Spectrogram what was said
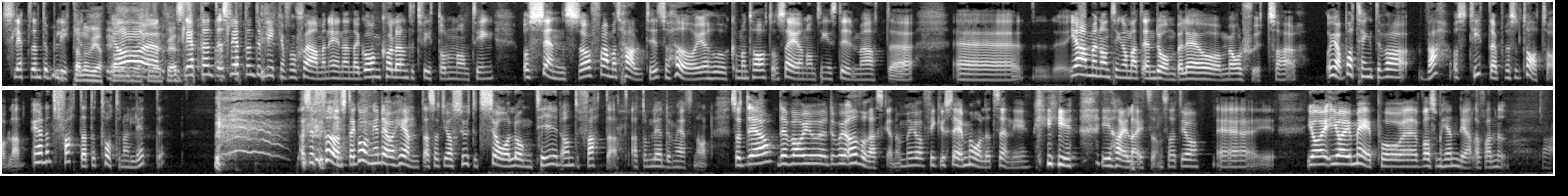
släppte inte blicken. Veta vad som ja, har ja, skett. släppte, inte, släppte inte blicken från skärmen en enda gång, kollade inte Twitter eller någonting. Och sen så framåt halvtid så hör jag hur kommentatorn säger någonting i stil med att eh, eh, Ja men någonting om att en Dombele är målskytt så här. Och jag bara tänkte va? va? Och så tittade jag på resultattavlan. Jag hade inte fattat att Tottenham ledde. Alltså första gången det har hänt, alltså att jag har suttit så lång tid och inte fattat att de ledde med 1-0. Så det, ja, det var ju, det var ju överraskande, men jag fick ju se målet sen i, i, i highlightsen. Så att jag, eh, jag, jag är med på eh, vad som hände i alla fall nu.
